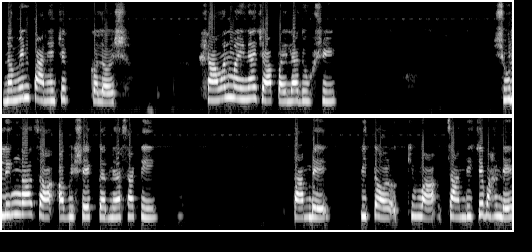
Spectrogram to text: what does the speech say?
नवीन पाण्याचे कलश. श्रावण महिन्याच्या पहिल्या दिवशी शिवलिंगाचा अभिषेक करण्यासाठी तांबे पितळ किंवा चांदीचे भांडे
